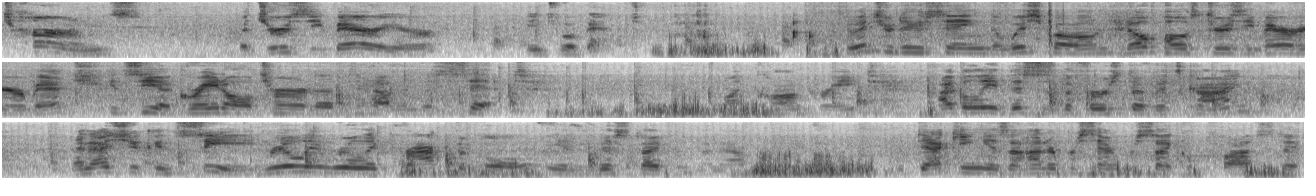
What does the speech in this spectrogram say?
turns a jersey barrier into a bench. So introducing the Wishbone no-post jersey barrier bench. You can see a great alternative to having to sit on concrete. I believe this is the first of its kind. And as you can see, really, really practical in this type of an application. The decking is 100% recycled plastic.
